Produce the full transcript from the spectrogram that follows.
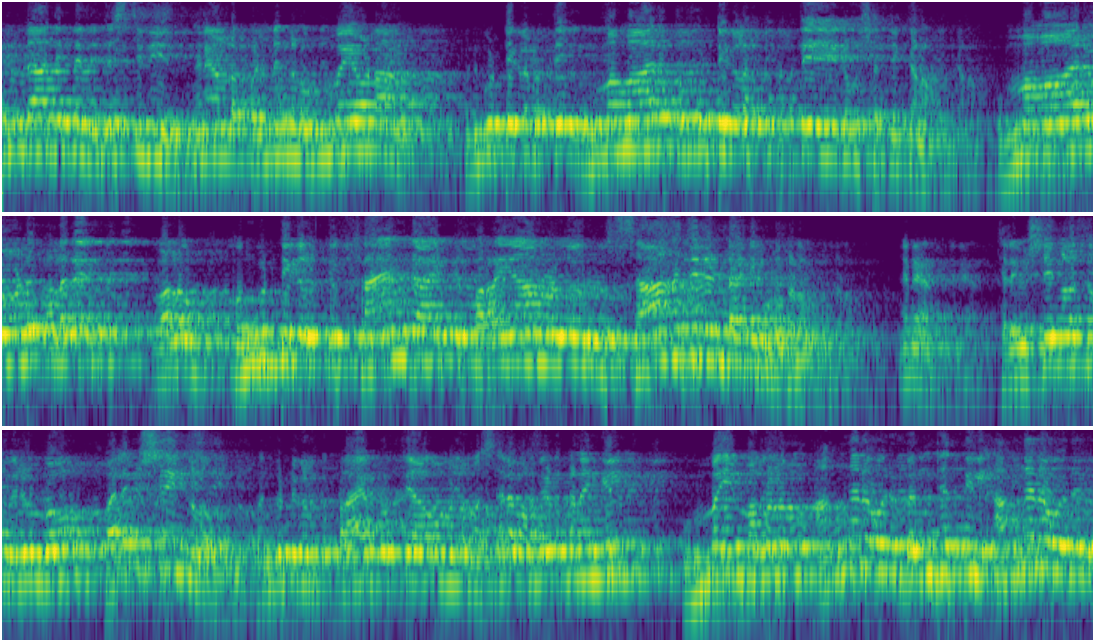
എന്താ അതിന്റെ നിജസ്ഥിതി? അങ്ങനെയുള്ള പെണ്ണുങ്ങൾ ഉമ്മയോടാണ്. പെൺകുട്ടികൾ പ്രത്യേകം ഉമ്മമാര് പെൺകുട്ടികളെ പ്രത്യേകം ശ്രദ്ധിക്കണം. ഉമ്മമാരോട് വളരെ പെൺകുട്ടികൾക്ക് ഫ്രാങ്ക് ആയിട്ട് പറയാനുള്ള ഒരു സാഹചര്യം ഉണ്ടാക്കി കൊടുക്കണം. അങ്ങനെയാണ്. ചില വിഷയങ്ങളൊക്കെ വരുമ്പോൾ പല വിഷയങ്ങളും പെൺകുട്ടികൾക്ക് പ്രായപൂർത്തിയാകുമ്പോൾ മസാല പറഞ്ഞെടുക്കണമെങ്കിൽ ഉമ്മയും മകളും അങ്ങനെ ഒരു ബന്ധത്തിൽ അങ്ങനെ ഒരു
